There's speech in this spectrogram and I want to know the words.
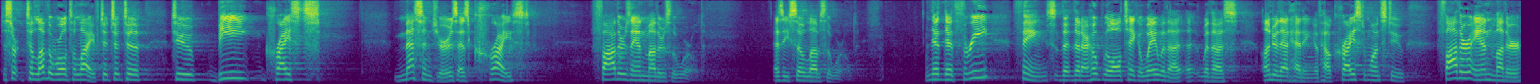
to, sort, to love the world to life, to, to, to, to be Christ's messengers as Christ fathers and mothers the world, as he so loves the world. And there, there are three things that, that I hope we'll all take away with, uh, with us under that heading of how Christ wants to father and mother,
